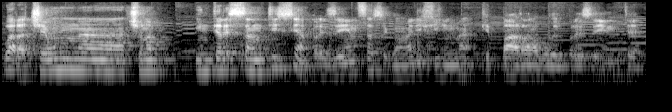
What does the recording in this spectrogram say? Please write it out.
Guarda, c'è, un, c'è una interessantissima presenza, secondo me, di film che parlano del presente,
